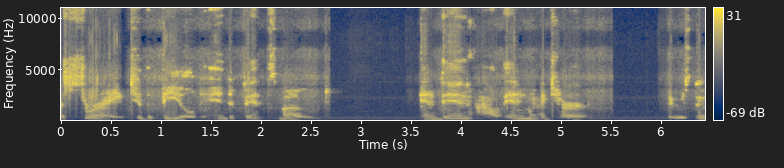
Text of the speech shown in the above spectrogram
astray to the field in defense mode. And then I'll end my turn. There was no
